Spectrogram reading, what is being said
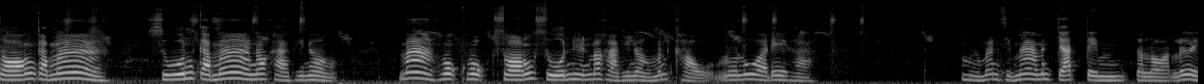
สองกับมาศูนย์กับมาเนาะค่ะพี่น้องมาหกหกสองศูนย์เห็นปะค่ะพี่น้องมันเข่ารั่วๆได้ค่ะมือมันสิมามันจัดเต็มตลอดเลย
